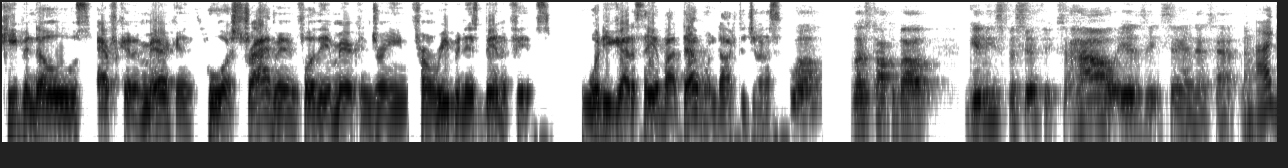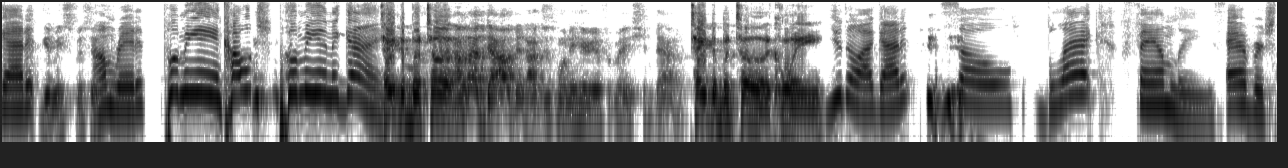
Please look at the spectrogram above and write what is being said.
Keeping those African Americans who are striving for the American dream from reaping its benefits. What do you got to say about that one, Dr. Johnson? Well, let's talk about Give me specifics. How is it saying that's happening? I got it. Give me specifics. I'm ready. Put me in, coach. Put me in the game. Take the baton. I'm not doubting. I just want to hear information. Doubt it. Take the baton, queen. You know I got it. so black families average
